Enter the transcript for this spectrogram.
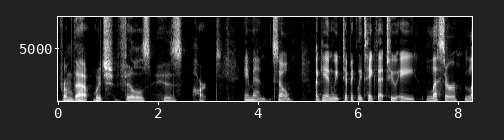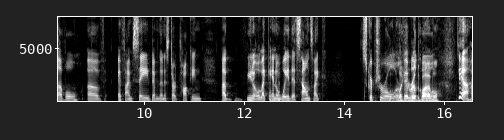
from that which fills his heart. Amen. So, again, we typically take that to a lesser level of if I'm saved, I'm going to start talking, uh, you know, like in a way that sounds like scriptural or like biblical. You read the Bible? Yeah,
